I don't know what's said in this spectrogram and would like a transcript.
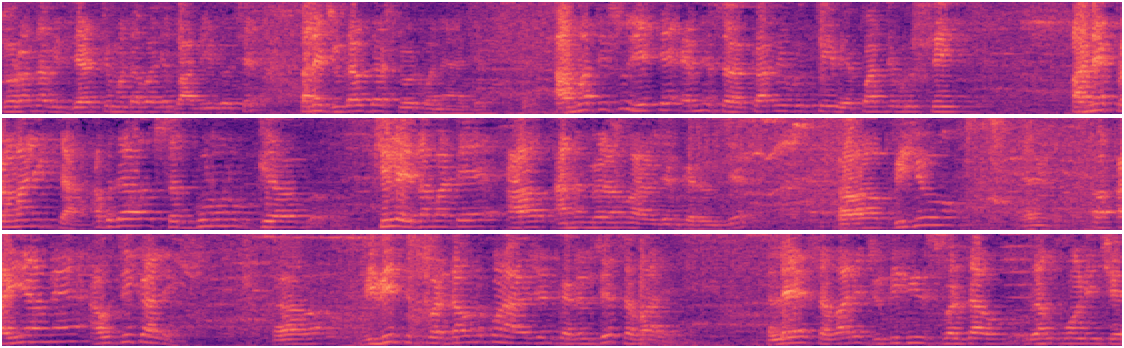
ધોરણના વિદ્યાર્થીઓ મોટાભાગે ભાગ લીધો છે અને જુદા જુદા સ્ટોર બનાવ્યા છે. આમાંથી શું છે કે એમને સહકારની વૃત્તિ, વેપારની વૃત્તિ અને પ્રમાણિકતા, આ બધા સદગુણોનું ખીલે એટલા માટે આ આનંદ મેળાનું આયોજન કરેલું છે. બીજું અહીંયા અમે આવતીકાલે વિવિધ સ્પર્ધાઓનું પણ આયોજન કરેલું છે સવારે. એટલે સવારે જુદી જુદી સ્પર્ધાઓ રંગપૂર્ણી છે,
